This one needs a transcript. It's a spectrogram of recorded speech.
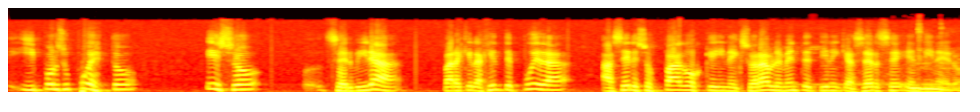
Y por supuesto, eso servirá para que la gente pueda hacer esos pagos que inexorablemente tienen que hacerse en dinero.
